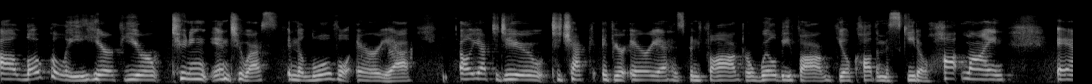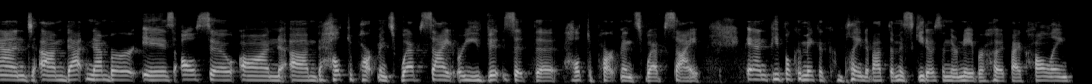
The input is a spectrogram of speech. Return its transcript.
uh, locally here, if you're tuning into us in the Louisville area, all you have to do to check if your area has been fogged or will be fogged, you'll call the mosquito hotline. And And um, that number is also on um, the health department's website, or you visit the health department's website. And people can make a complaint about the mosquitoes in their neighborhood by calling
